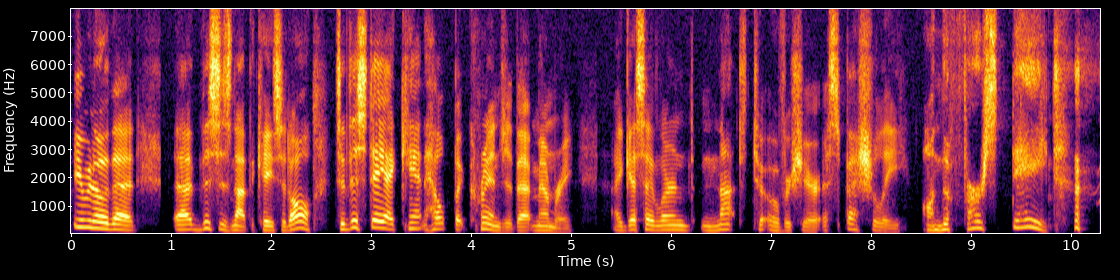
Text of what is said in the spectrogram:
Even though that uh, this is not the case at all, to this day, I can't help but cringe at that memory. I guess I learned not to overshare, especially on the first date.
